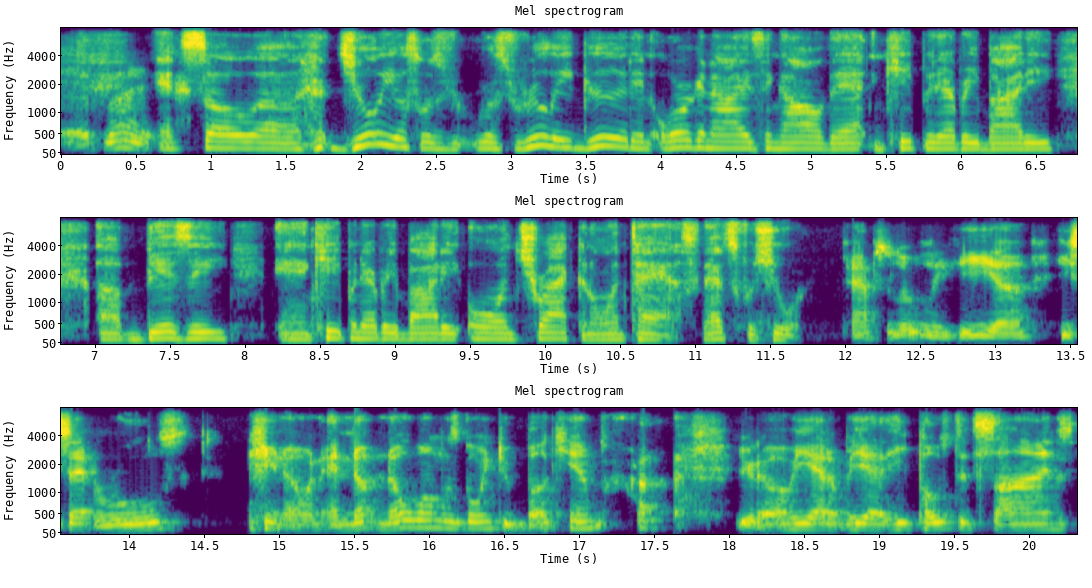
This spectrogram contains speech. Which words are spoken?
That's right. And so uh, Julius was was really good in organizing all that and keeping everybody uh, busy and keeping everybody on track and on task. That's for sure. Absolutely. He uh, he set rules you know, and, and no, no one was going to buck him. you know, he had a, he had he posted signs,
